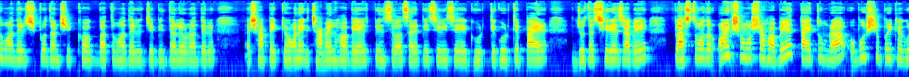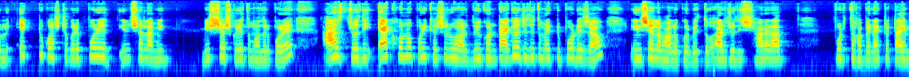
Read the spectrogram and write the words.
তোমাদের প্রধান শিক্ষক বা তোমাদের যে বিদ্যালয় ওনাদের সাপেক্ষে অনেক ঝামেল হবে প্রিন্সিপাল স্যারের পিছিয়ে পিছিয়ে ঘুরতে ঘুরতে পায়ের জুতা ছিঁড়ে যাবে প্লাস তোমাদের অনেক সমস্যা হবে, তাই তোমরা অবশ্যই পরীক্ষাগুলো একটু কষ্ট করে পড়ে ইনশাল্লাহ আমি বিশ্বাস করি তোমাদের উপরে। আজ যদি এখনও পরীক্ষা শুরু হওয়ার দুই ঘণ্টা আগেও যদি তোমরা একটু পড়ে যাও ইনশাল্লাহ ভালো করবে। তো আর যদি সারা রাত পড়তে হবে না, একটা টাইম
